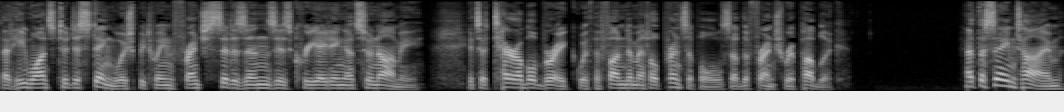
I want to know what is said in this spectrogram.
That he wants to distinguish between French citizens is creating a tsunami. It's a terrible break with the fundamental principles of the French Republic. At the same time,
